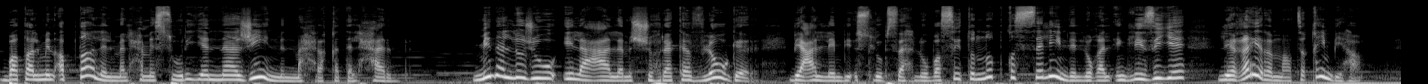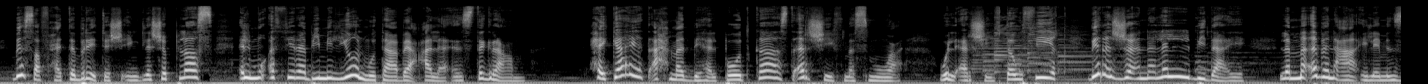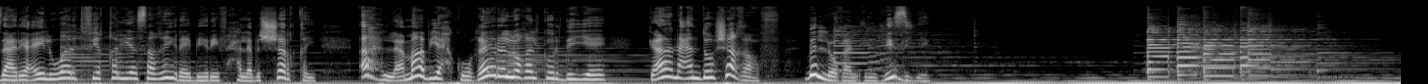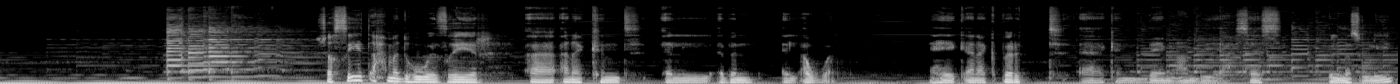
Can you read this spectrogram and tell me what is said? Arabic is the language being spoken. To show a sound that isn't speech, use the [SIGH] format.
بطل من أبطال الملحمة السورية الناجين من محرقة الحرب. من اللجوء إلى عالم الشهرة ك vlogger بيعلم بأسلوب سهل وبسيط النطق السليم للغة الإنجليزية لغير الناطقين بها. بصفحة بريتش إنجليش بلس المؤثرة بمليون متابع على إنستغرام حكاية أحمد بهالبودكاست أرشيف مسموع والأرشيف توثيق برجعنا للبداية لما ابن عائلة من زارعي الورد في قرية صغيرة بريف حلب الشرقي أهلا ما بيحكوا غير اللغة الكردية كان عنده شغف باللغة الإنجليزية. شخصية أحمد وهو صغير آه، أنا كنت الابن الأول. هيك أنا كبرت آه، كان دائما عندي إحساس بالمسؤولية.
